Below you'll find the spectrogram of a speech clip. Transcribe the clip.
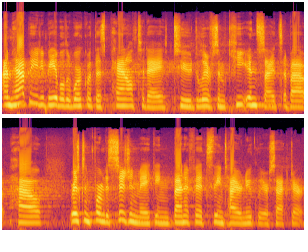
I'm happy to be able to work with this panel today to deliver some key insights about how risk-informed decision-making benefits the entire nuclear sector.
